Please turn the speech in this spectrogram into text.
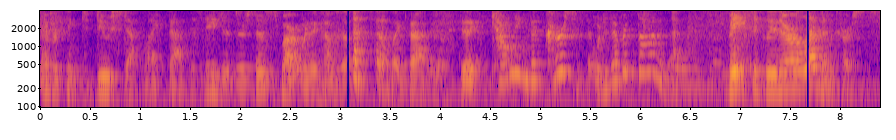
never think to do stuff like that. The sages are so smart when it comes up with stuff like that. They're like counting the curses. I would have never thought of that. Basically, there are eleven curses.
